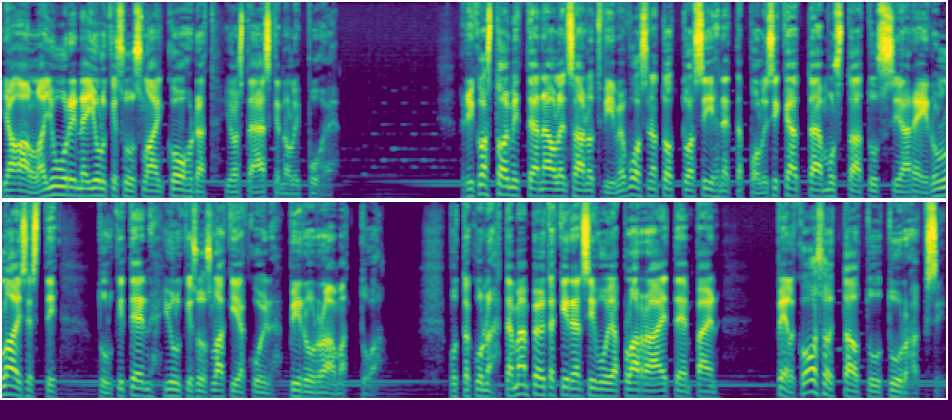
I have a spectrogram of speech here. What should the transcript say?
Ja alla juuri ne julkisuuslain kohdat, joista äsken oli puhe. Rikostoimittajana olen saanut viime vuosina tottua siihen, että poliisi käyttää mustaa tussia reilunlaisesti tulkiten julkisuuslakia kuin piruraamattua. Mutta kun tämän pöytäkirjan sivuja plaraa eteenpäin, pelko osoittautuu turhaksi.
